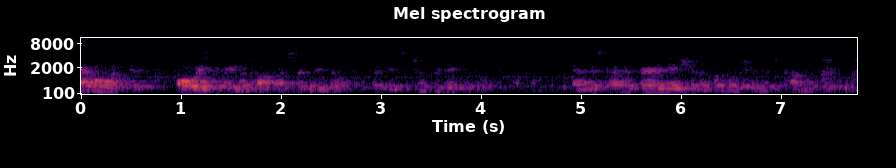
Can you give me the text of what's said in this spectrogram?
I don't want it always to be in the top, I certainly don't, but it's too predictable. And this kind of variation of emotion which comes with,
